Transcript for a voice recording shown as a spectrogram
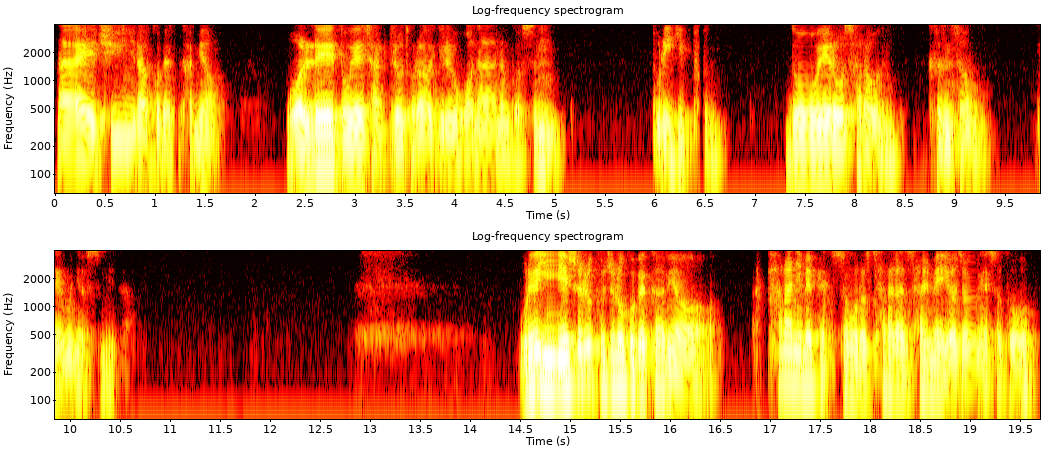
나의 주인이라 고백하며 원래의 노예 자리로 돌아가기를 원하는 것은 뿌리 깊은 노예로 살아온 근성 때문이었습니다. 우리가 예수를 구주로 고백하며 하나님의 백성으로 살아간 삶의 여정에서도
